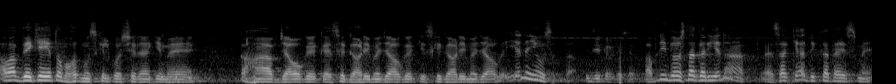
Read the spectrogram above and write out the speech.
अब आप देखिए ये तो बहुत मुश्किल क्वेश्चन है कि मैं कहाँ आप जाओगे कैसे गाड़ी में जाओगे किसकी गाड़ी में जाओगे ये नहीं हो सकता। जी बिल्कुल सर। अपनी व्यवस्था करिए ना आप ऐसा क्या दिक्कत है इसमें?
